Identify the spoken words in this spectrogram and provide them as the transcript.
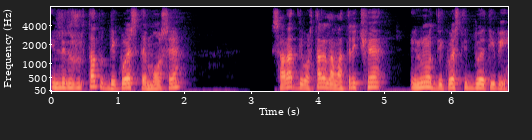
il risultato di queste mose sarà di portare la matrice in uno di questi due tipi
